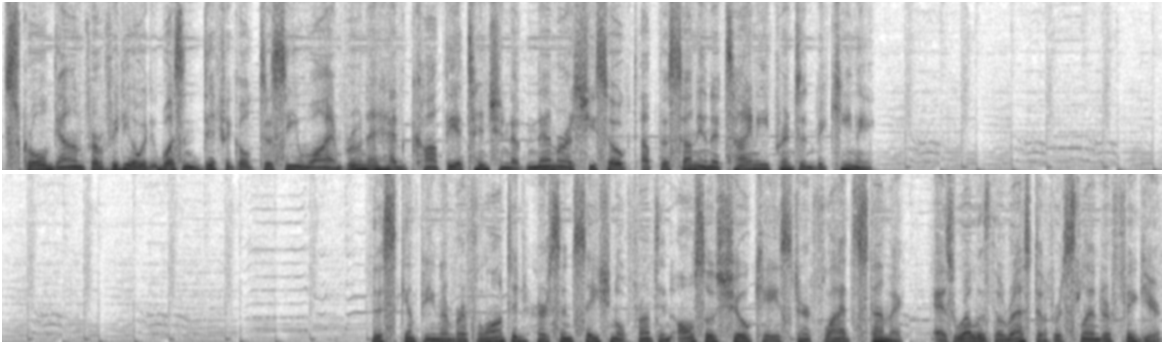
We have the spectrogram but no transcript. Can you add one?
Scroll down for video it wasn't difficult to see why Bruna had caught the attention of Neymar as she soaked up the sun in a tiny printed bikini. The skimpy number flaunted her sensational front and also showcased her flat stomach, as well as the rest of her slender figure.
